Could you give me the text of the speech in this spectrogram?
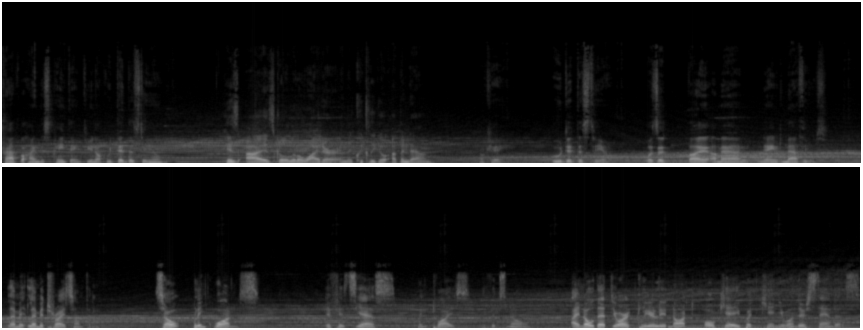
trapped behind this painting? Do you know who did this to you?" His eyes go a little wider, and they quickly go up and down. Okay, who did this to you? Was it by a man named Matthews? Let me let me try something. So blink once if it's yes, blink twice if it's no. I know that you are clearly not okay, but can you understand us?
